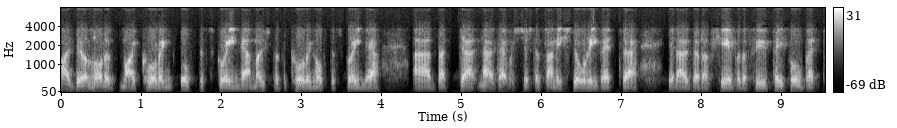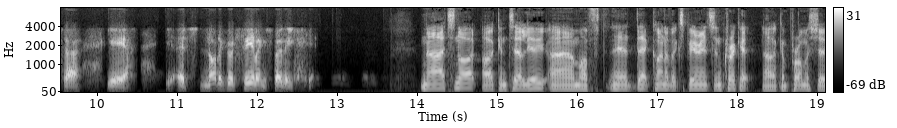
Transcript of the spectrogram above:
I do a lot of my calling off the screen now, most of the calling off the screen now. Uh, but uh, no, that was just a funny story that uh, you know that I've shared with a few people. But uh, yeah, it's not a good feeling, Smithy. No, it's not. I can tell you. Um, I've had that kind of experience in cricket. I can promise you,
